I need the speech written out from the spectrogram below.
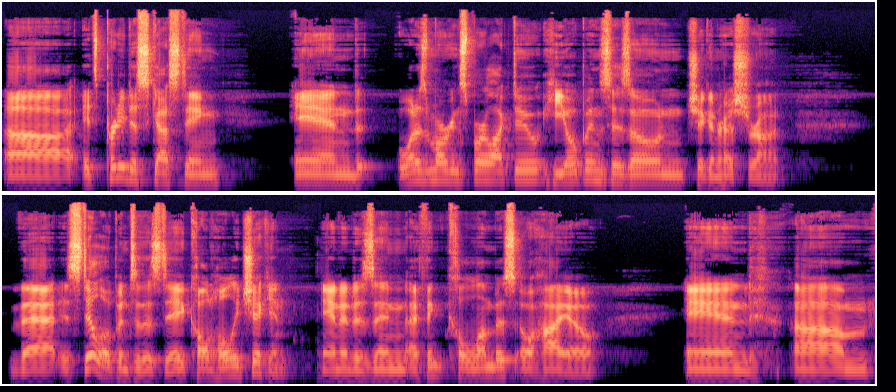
Uh, it's pretty disgusting. And what does Morgan Spurlock do? He opens his own chicken restaurant that is still open to this day called Holy Chicken. And it is in, I think, Columbus, Ohio. And um,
